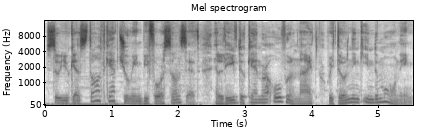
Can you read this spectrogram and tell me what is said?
so you can start capturing before sunset and leave the camera overnight, returning in the morning.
